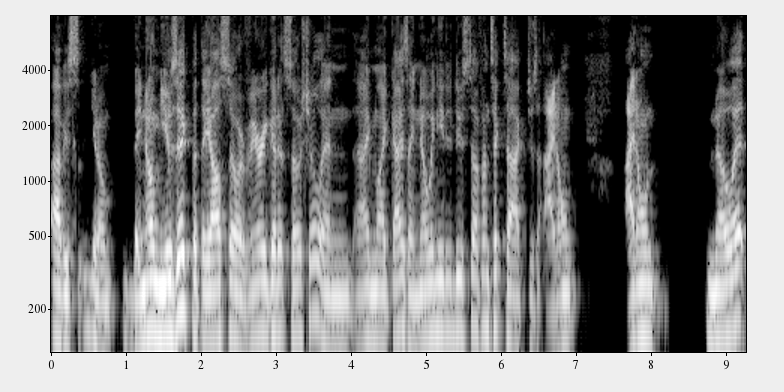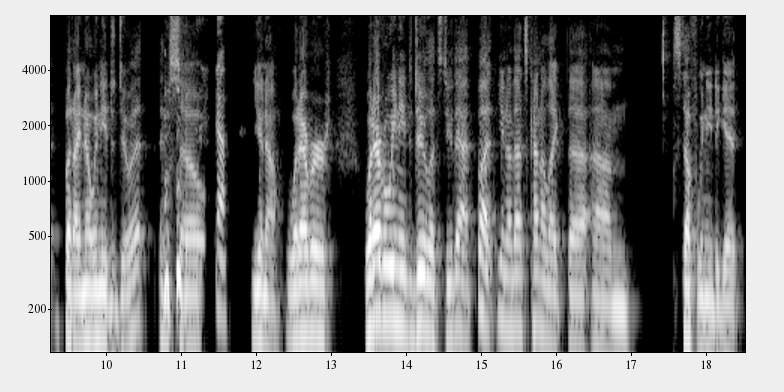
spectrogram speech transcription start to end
obviously you know they know music, but they also are very good at social. And I'm like, guys, I know we need to do stuff on TikTok. Just I don't I don't know it, but I know we need to do it. And so yeah, you know whatever whatever we need to do, let's do that. But you know that's kind of like the um, stuff we need to get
